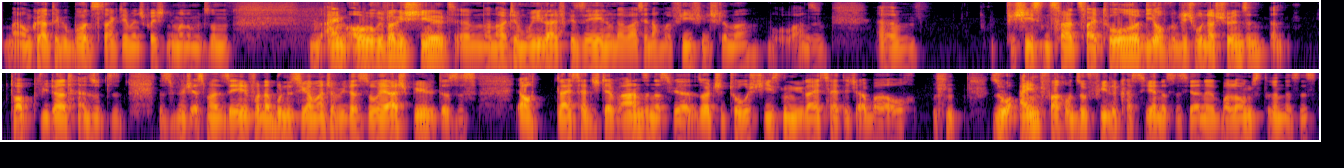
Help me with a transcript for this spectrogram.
mein Onkel hatte Geburtstag, dementsprechend immer nur mit so einem mit einem Auge rübergeschielt, ähm, dann heute im Real Life gesehen und da war es ja nochmal viel, viel schlimmer. Oh, Wahnsinn. Ähm, wir schießen zwar zwei Tore, die auch wirklich wunderschön sind, dann top wieder, also das, will ich erstmal sehen von der Bundesliga-Mannschaft, wie das so herspielt. Das ist ja auch gleichzeitig der Wahnsinn, dass wir solche Tore schießen, gleichzeitig aber auch so einfach und so viele kassieren. Das ist ja eine Balance drin, das ist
